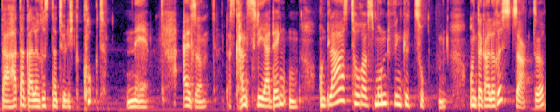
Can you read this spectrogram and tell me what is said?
Da hat der Galerist natürlich geguckt Nee. Also, das kannst du dir ja denken. Und Lars Thoralfs Mundwinkel zuckten. Und der Galerist sagte,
